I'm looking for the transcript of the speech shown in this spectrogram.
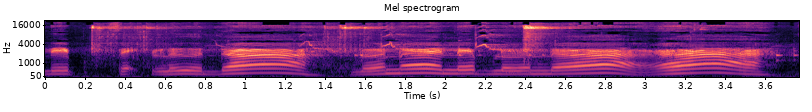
เล็บเตะเลื่นเด้อเลื่อนเลยเล็บเลื่อนเด้อเออ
